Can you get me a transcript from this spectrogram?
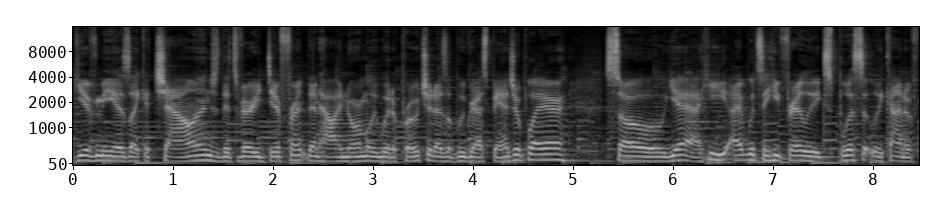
give me as like a challenge that's very different than how I normally would approach it as a bluegrass banjo player. So yeah, he I would say he fairly explicitly kind of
